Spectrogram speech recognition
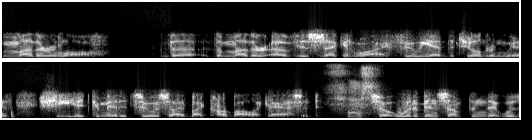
mother-in-law, the the mother of his second wife, who he had the children with, she had committed suicide by carbolic acid. So it would have been something that was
